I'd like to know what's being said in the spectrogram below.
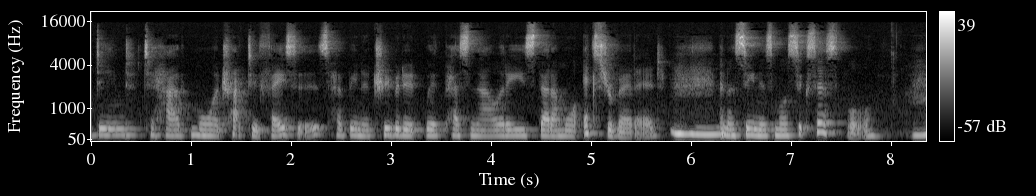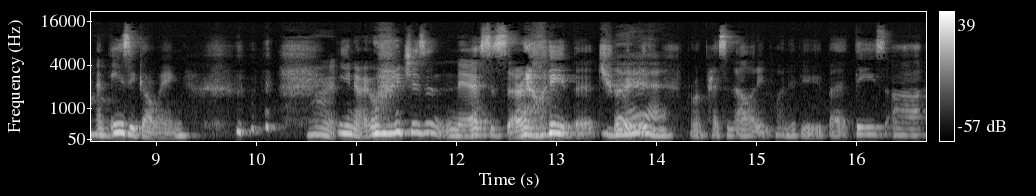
deemed to have more attractive faces have been attributed with personalities that are more extroverted and are seen as more successful and mm. easygoing, Right. you know, which isn't necessarily the truth Yeah. from a personality point of view. But these are,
